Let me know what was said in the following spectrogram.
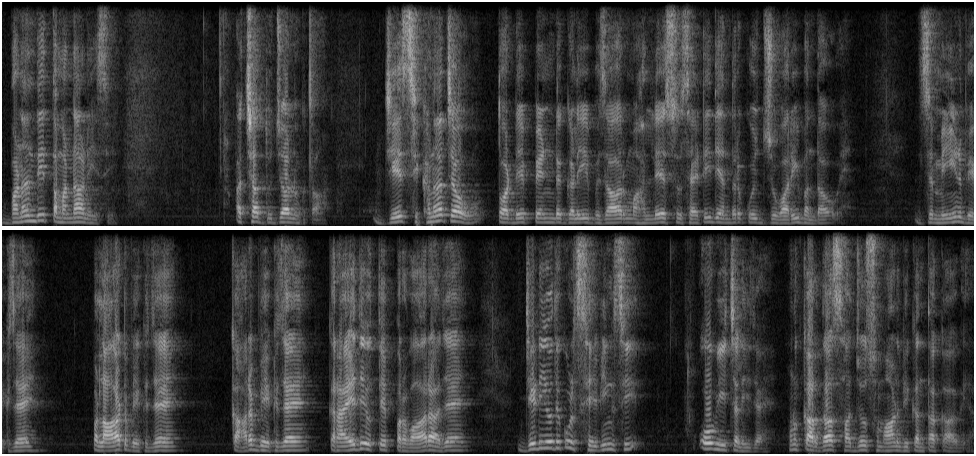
ਬਣਨ ਦੀ ਤਮੰਨਾ ਨਹੀਂ ਸੀ। ਅੱਛਾ, ਦੂਜਾ ਨੁਕਤਾ। ਜੇ ਸਿੱਖਣਾ ਚਾਹੋ, ਤੁਹਾਡੇ ਪਿੰਡ, ਗਲੀ, ਬਾਜ਼ਾਰ, ਮਹੱਲੇ, ਸੁਸਾਇਟੀ ਦੇ ਅੰਦਰ ਕੋਈ ਜੁਵਾਰੀ ਬੰਦਾ ਹੋਵੇ। ਜ਼ਮੀਨ ਵਿਕ ਜਾਏ, ਪਲਾਟ ਵਿਕ ਜਾਏ, ਘਰ ਵਿਕ ਜਾਏ, ਕਿਰਾਏ ਦੇ ਉੱਤੇ ਪਰਿਵਾਰ ਆ ਜਾਏ, ਜਿਹੜੀ ਉਹਦੇ ਕੋਲ ਸੇਵਿੰਗ ਸੀ, ਉਹ ਵੀ ਚਲੀ ਜਾਏ। ਹੁਣ ਘਰ ਦਾ ਸਾਜੋ ਸਮਾਨ ਵਿਕਣ ਤੱਕ ਆ ਗਿਆ।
